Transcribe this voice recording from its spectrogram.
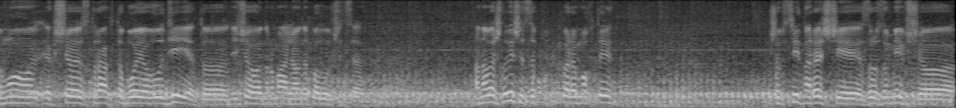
Тому якщо страх тобою володіє, то нічого нормального не вийде. А найважливіше це перемогти, щоб світ нарешті зрозумів, що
